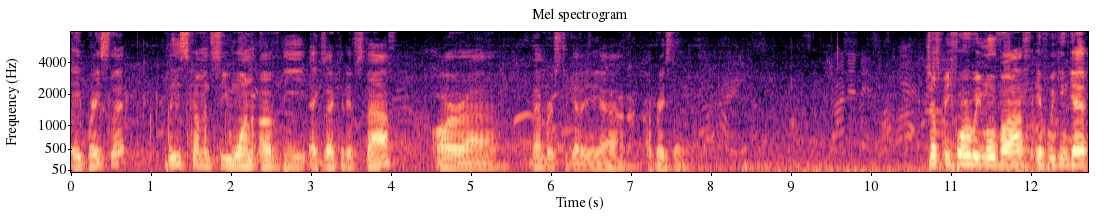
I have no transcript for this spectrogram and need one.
a bracelet, please come and see one of the executive staff or uh, members to get a, uh, a bracelet. Just before we move off, if we can get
